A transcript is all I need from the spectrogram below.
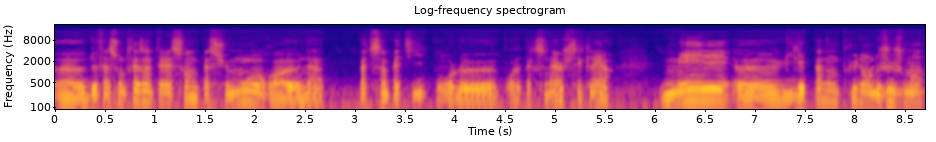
de façon très intéressante parce que Moore n'a pas de sympathie pour le, pour le personnage, c'est clair, mais euh, il n'est pas non plus dans le jugement.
